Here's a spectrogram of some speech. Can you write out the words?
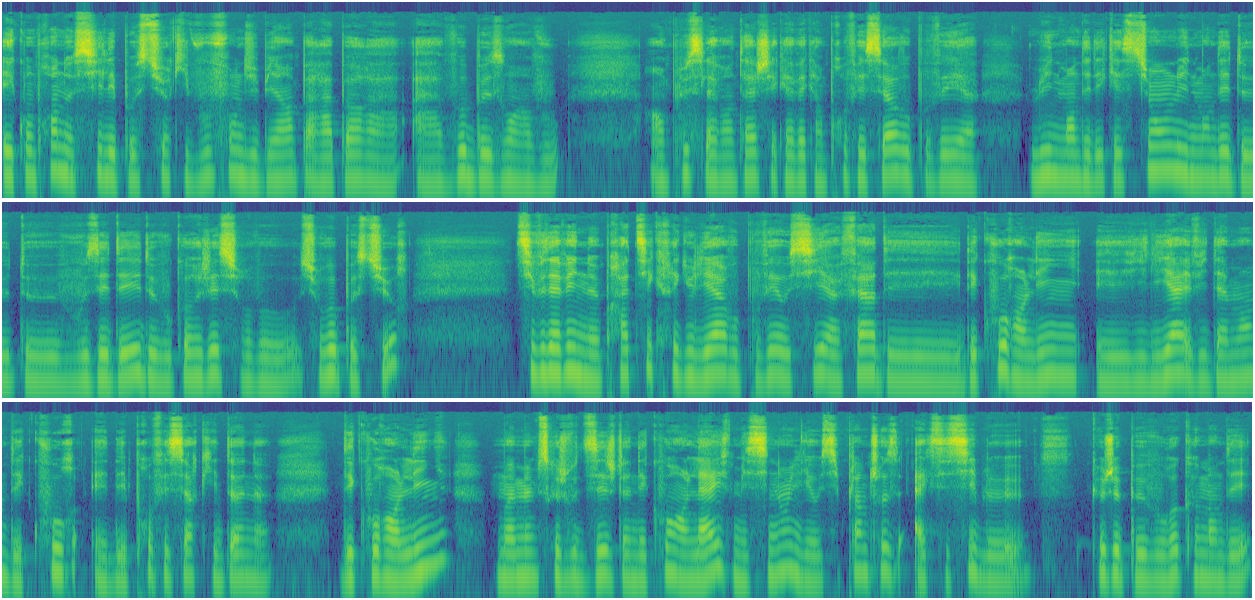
et comprendre aussi les postures qui vous font du bien par rapport à, vos besoins à vous. En plus, l'avantage, c'est qu'avec un professeur, vous pouvez euh, lui demander des questions, lui demander de, vous aider, de vous corriger sur vos, sur vos postures. Si vous avez une pratique régulière, vous pouvez aussi euh, faire des, cours en ligne et il y a évidemment des cours et des professeurs qui donnent des cours en ligne. Moi-même, ce que je vous disais, je donne des cours en live, mais sinon, il y a aussi plein de choses accessibles que je peux vous recommander.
